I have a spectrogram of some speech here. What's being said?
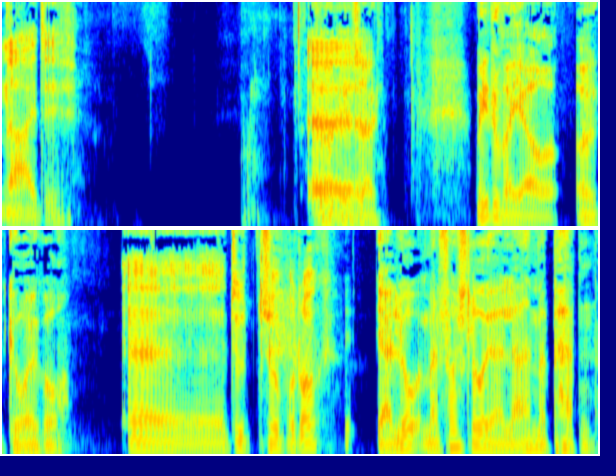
Nej, det... Er det sagt. Ved du, hvad jeg øh, gjorde i går? øh, du tog på druk? Jeg lå, men først lå jeg og legede med patten.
